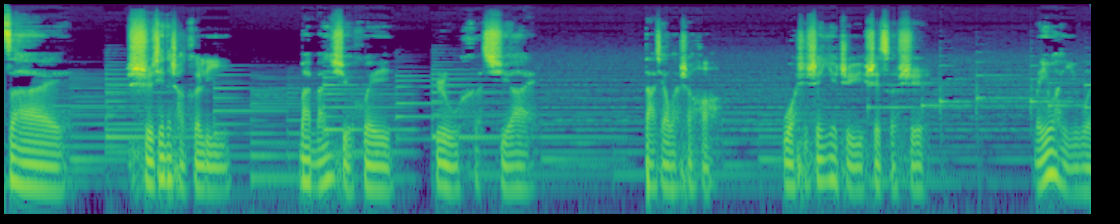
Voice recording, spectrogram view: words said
在时间的长河里，慢慢学会如何去爱。大家晚上好，我是深夜治愈师则师，每晚一文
